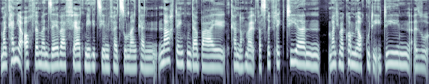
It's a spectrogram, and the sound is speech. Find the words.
Man kann ja auch, wenn man selber fährt, mir geht es jedenfalls so, man kann nachdenken dabei, kann nochmal etwas reflektieren. Manchmal kommen mir auch gute Ideen, also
